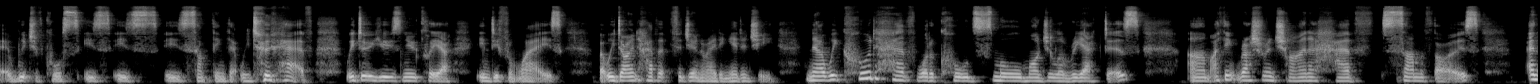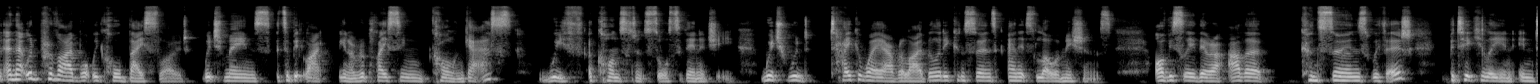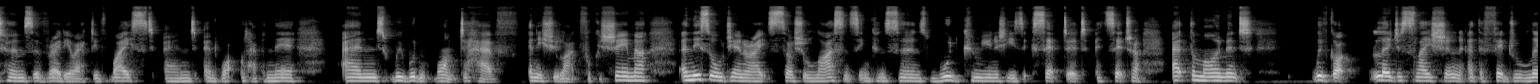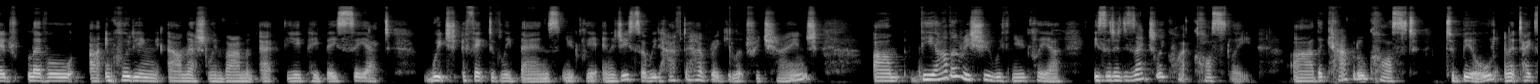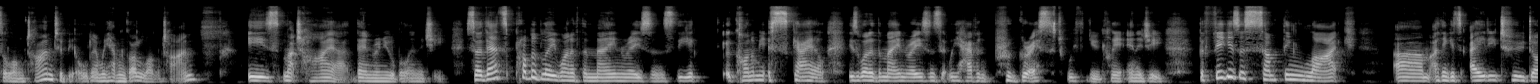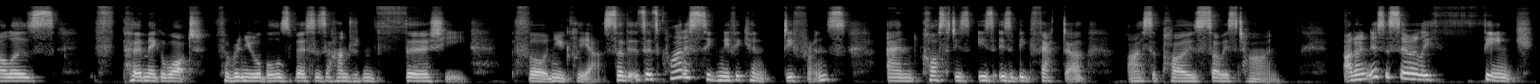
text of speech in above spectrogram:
Uh, which of course is is is something that we do have. We do use nuclear in different ways, but we don't have it for generating energy. Now we could have what are called small modular reactors, um, I think Russia and China have some of those. And, and that would provide what we call baseload, which means it's a bit like, you know, replacing coal and gas with a constant source of energy, which would take away our reliability concerns and its low emissions. Obviously, there are other concerns with it, particularly in, in terms of radioactive waste and, and what would happen there and we wouldn't want to have an issue like Fukushima. And this all generates social licensing concerns. Would communities accept it, etc.? At the moment, we've got legislation at the federal le- level, uh, including our National Environment Act, the EPBC Act, which effectively bans nuclear energy. So we'd have to have regulatory change. Um, the other issue with nuclear is that it is actually quite costly. Uh, the capital cost to build, and it takes a long time to build, and we haven't got a long time, is much higher than renewable energy. So that's probably one of the main reasons the economy of scale is one of the main reasons that we haven't progressed with nuclear energy. The figures are something like, um, I think it's $82 per megawatt for renewables versus 130 for nuclear. So it's, it's quite a significant difference, and cost is, is, is a big factor, I suppose, so is time. I don't necessarily think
